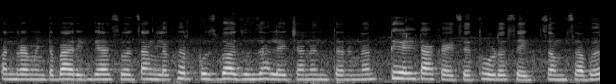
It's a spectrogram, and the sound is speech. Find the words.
पंधरा मिनटं बारीक गॅसवर चांगलं खरपूस भाजून झाल्याच्यानंतर ना तेल टाकायचं आहे थोडंसं एक चमचाभर.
